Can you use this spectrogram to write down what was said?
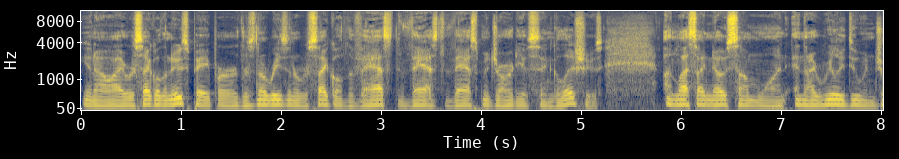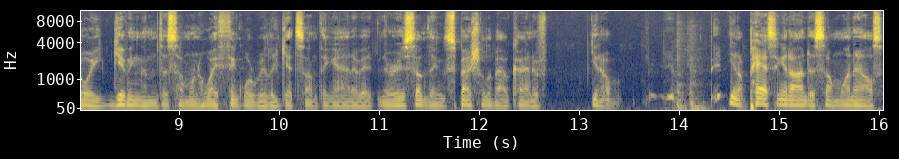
You know, I recycle the newspaper. There's no reason to recycle the vast, vast, vast majority of single issues, unless I know someone and I really do enjoy giving them to someone who I think will really get something out of it. There is something special about kind of, you know, you know, passing it on to someone else.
